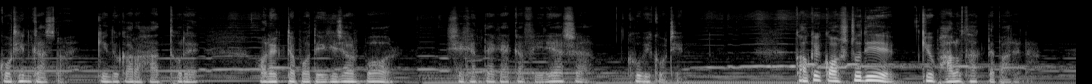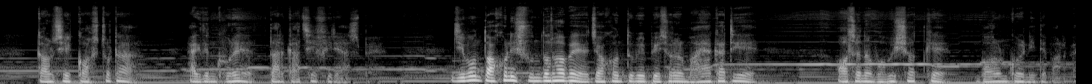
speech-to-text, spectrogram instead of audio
কঠিন কাজ নয়, কিন্তু কারও হাত ধরে অনেকটা পথ এগিয়ে যাওয়ার পর সেখান থেকে একা ফিরে আসা খুবই কঠিন। কাউকে কষ্ট দিয়ে কেউ ভালো থাকতে পারে না। কারণ সেই কষ্টটা একদিন ঘুরে তার কাছে ফিরে আসবে। জীবন তখনই সুন্দর হবে যখন তুমি পেছনের মায়া কাটিয়ে অচেনা ভবিষ্যৎকে বরণ করে নিতে পারবে।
